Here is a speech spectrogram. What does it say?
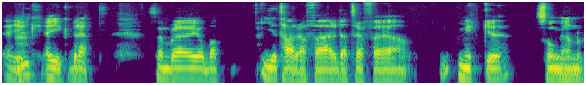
jag, gick, jag gick brett. Sen började jag jobba i gitarraffär. Där träffade jag Micke, sångaren och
